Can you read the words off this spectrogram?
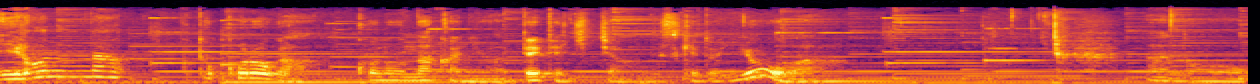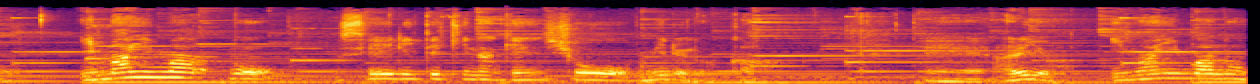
いろんなところがこの中には出てきちゃうんですけど要はあの今今の生理的な現象を見るのか、えー、あるいは今今の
